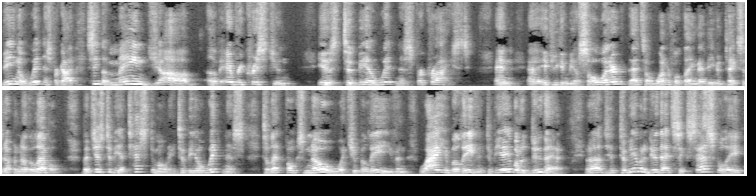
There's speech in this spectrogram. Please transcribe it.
Being a witness for God. See, the main job of every Christian is to be a witness for Christ. And uh, if you can be a soul winner, that's a wonderful thing. That even takes it up another level. But just to be a testimony, to be a witness, to let folks know what you believe and why you believe it, to be able to do that. Uh, to, to be able to do that successfully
